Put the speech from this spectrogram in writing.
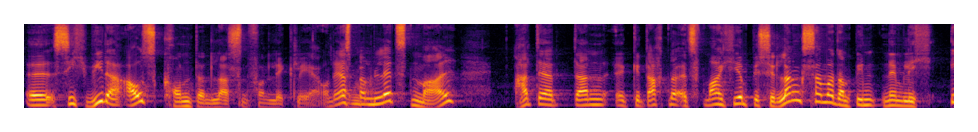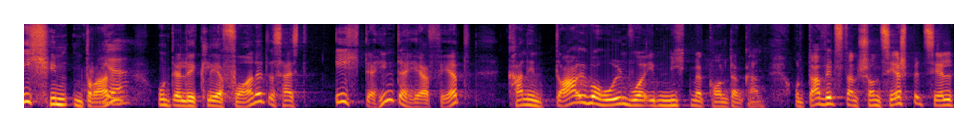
äh, sich wieder auskontern lassen von Leclerc. Und erst beim letzten Mal hat er dann äh, gedacht, na, jetzt mache ich hier ein bisschen langsamer, dann bin nämlich ich hinten dran ja. und der Leclerc vorne. Das heißt, ich, der hinterher fährt, kann ihn da überholen, wo er eben nicht mehr kontern kann. Und da wird es dann schon sehr speziell,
